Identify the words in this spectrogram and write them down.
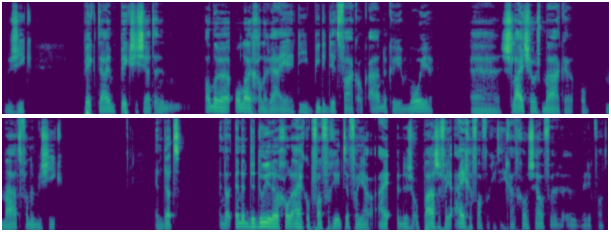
muziek. Bigtime, Pixieset en andere online galerijen, die bieden dit vaak ook aan. Dan kun je mooie uh, slideshows maken op maat van de muziek. En dat, en dat, en dat doe je dan gewoon eigenlijk op favorieten van jouw, dus op basis van je eigen favorieten. Je gaat gewoon zelf, uh, weet ik wat,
